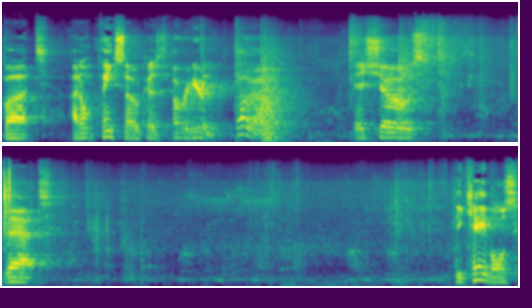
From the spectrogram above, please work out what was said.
but I don't think so because over here in the photo, it shows that the cables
